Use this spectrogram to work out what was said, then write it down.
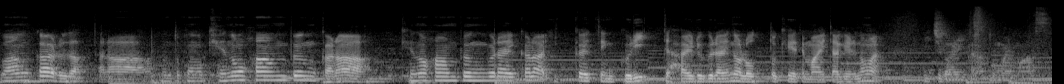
ワンカールだったらほんとこの毛の半分から毛の半分ぐらいから1回転グリって入るぐらいのロット系で巻いてあげるのが一番いいかなと思います。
